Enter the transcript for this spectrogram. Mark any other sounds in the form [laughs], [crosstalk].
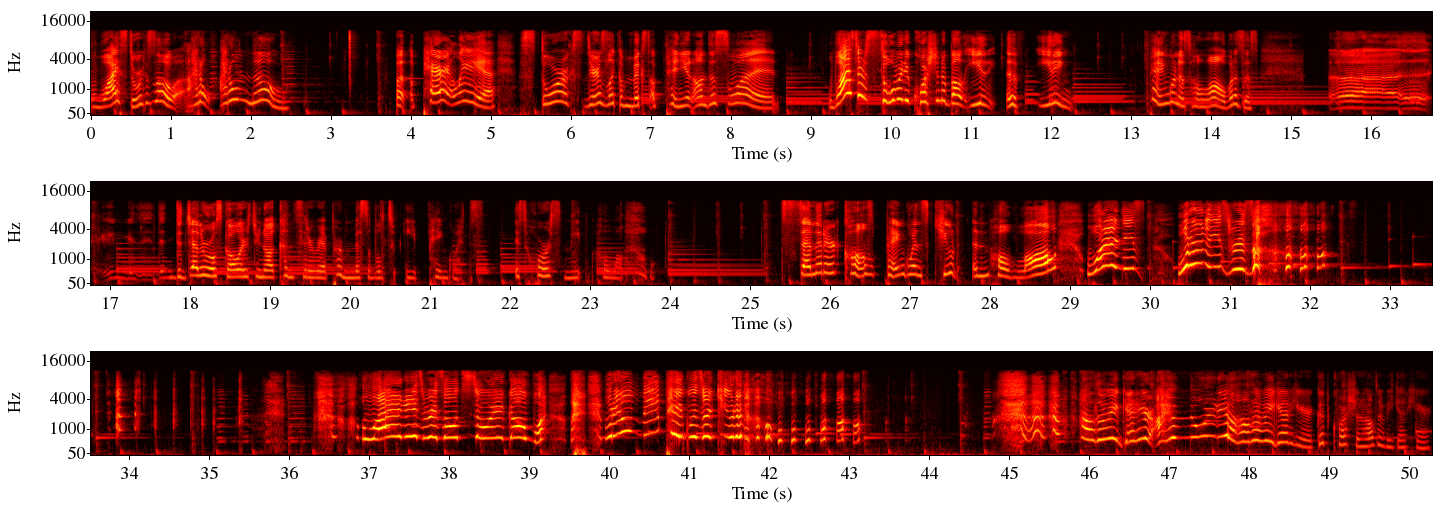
[laughs] Why storks though? I don't I don't know. But apparently, storks, there's like a mixed opinion on this one. Why is there so many questions about eat if eating penguin is halal? What is this? Uh, the general scholars do not consider it permissible to eat penguins. Is horse meat halal? senator calls penguins cute and halal? What we get here? Good question. How did we get here?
